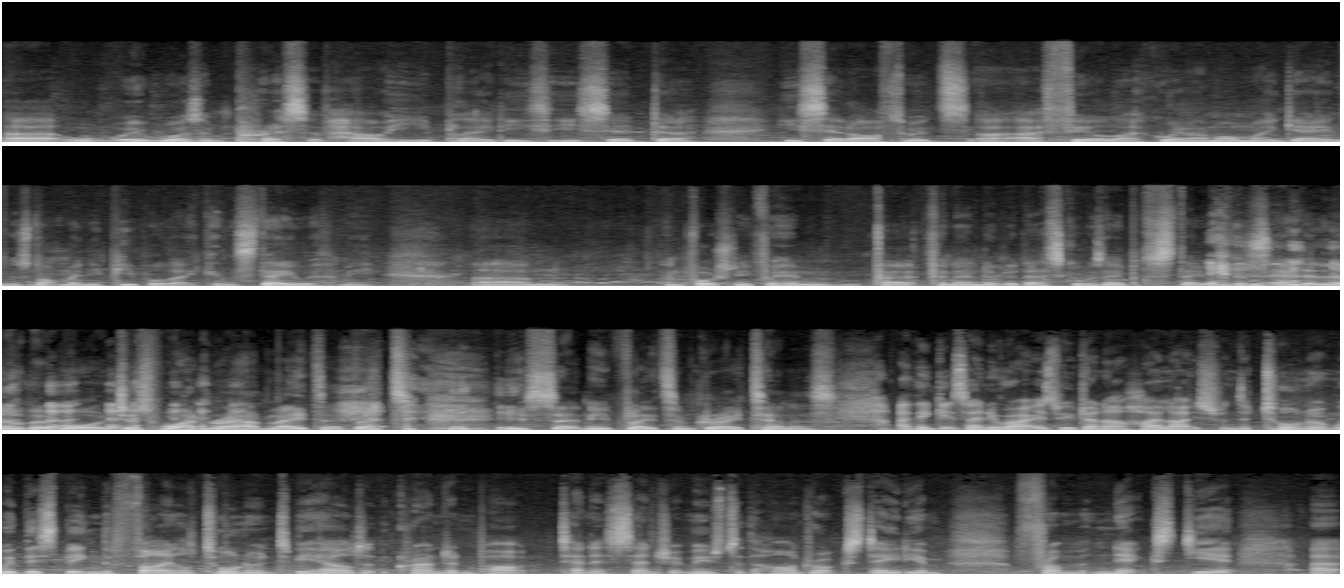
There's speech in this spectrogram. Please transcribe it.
uh, it was impressive how he played. He, he said uh, he said afterwards, I, I, feel like when I'm on my game, there's not many people that can stay with me. Um, unfortunately for him, Fernando Verdasco was able to stay with him and a little bit more just one round later. But he certainly played some great tennis. I think it's only right as we've done our highlights from the tournament, with this being the final tournament to be held at the Crandon Park Tennis Centre. It moves to the Hard Rock Stadium from next year. Uh,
